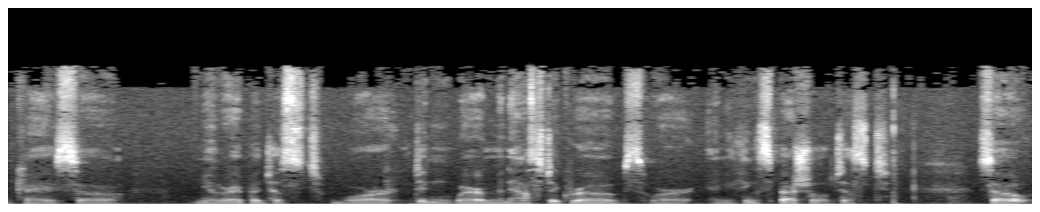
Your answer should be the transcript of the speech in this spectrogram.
Okay, so Milarepa just wore didn't wear monastic robes or anything special. Just so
